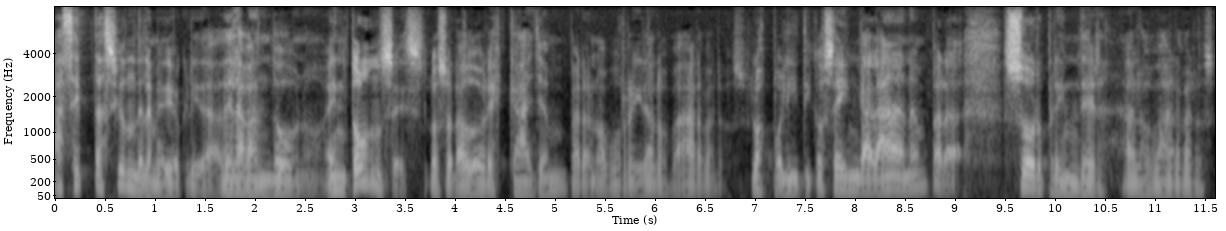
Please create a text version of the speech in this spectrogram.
aceptación de la mediocridad, del abandono. Entonces los oradores callan para no aburrir a los bárbaros, los políticos se engalanan para sorprender a los bárbaros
